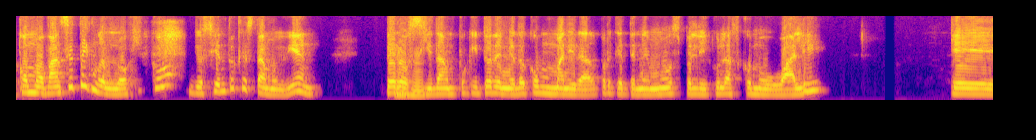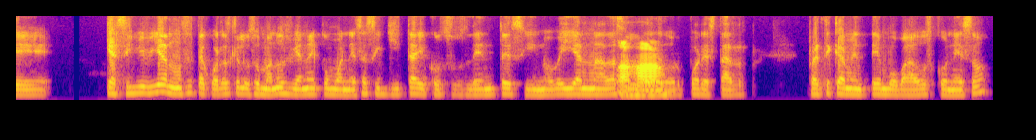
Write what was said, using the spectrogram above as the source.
como avance tecnológico, yo siento que está muy bien pero sí da un poquito de miedo como humanidad porque tenemos películas como Wally que, que así vivían, no sé te acuerdas que los humanos vivían como en esa sillita y con sus lentes y no veían nada a su alrededor por estar prácticamente embobados con eso.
